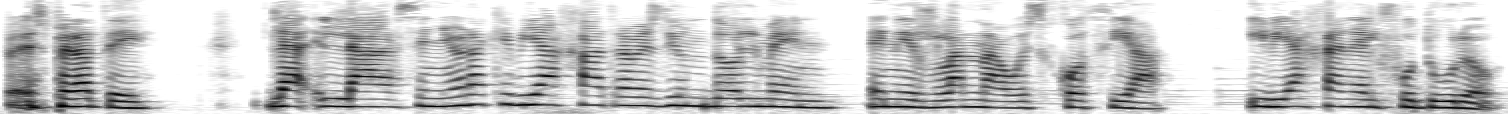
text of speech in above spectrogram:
Pero espérate. La, la señora que viaja a través de un dolmen en Irlanda o Escocia y viaja en el futuro,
